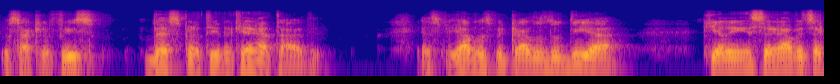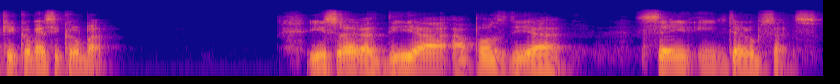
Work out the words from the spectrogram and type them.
O sacrifício vespertino, que era tarde, espiava os pecados do dia que ele encerrava isso aqui começa a corban. Isso era dia após dia, sem interrupções.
